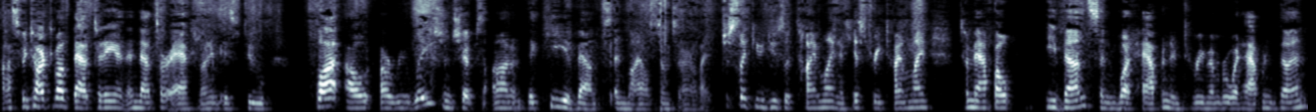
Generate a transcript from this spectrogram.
Uh, so we talked about that today, and, and that's our action item is to plot out our relationships on the key events and milestones in our life. Just like you'd use a timeline, a history timeline to map out events and what happened and to remember what happened then.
